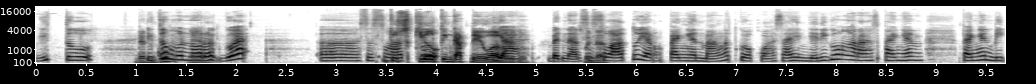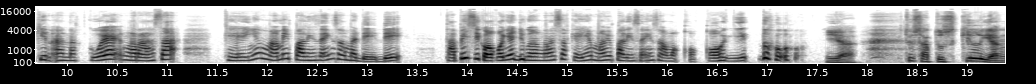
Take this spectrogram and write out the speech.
gitu Dan itu gua- menurut gue eh, ya, itu sesuatu skill tingkat dewa ya gitu. benar Benar. sesuatu yang pengen banget gue kuasain jadi gue ngeras pengen pengen bikin anak gue ngerasa kayaknya mami paling sayang sama dede tapi si kokonya juga ngerasa kayaknya mami paling sayang sama koko gitu Iya, itu satu skill yang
